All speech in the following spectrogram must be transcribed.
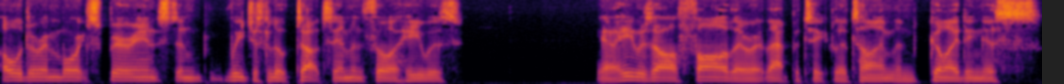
older and more experienced, and we just looked up to him and thought he was, yeah, he was our father at that particular time and guiding us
